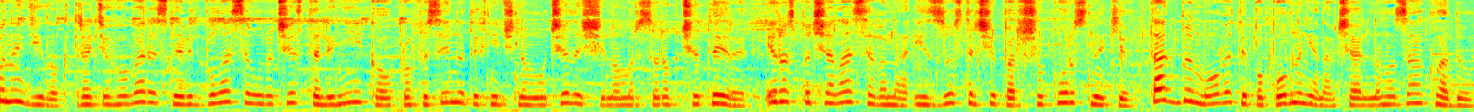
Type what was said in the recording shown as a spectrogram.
понеділок, 3 вересня, відбулася урочиста лінійка у професійно-технічному училищі номер 44 і розпочалася вона із зустрічі першокурсників, так би мовити, поповнення навчального закладу.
